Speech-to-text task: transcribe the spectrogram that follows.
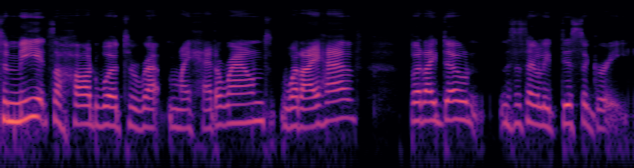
to me it's a hard word to wrap my head around what I have, but I don't necessarily disagree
